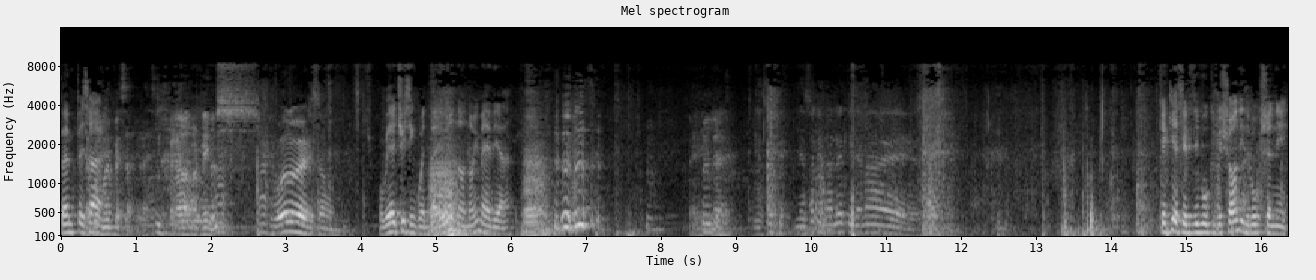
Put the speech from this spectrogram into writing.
Para empezar, Vamos a empezar, gracias. Perdón, por fin. Hubiera hecho y 51, no y media. Y eso, que, y eso que no le tiré nada de... ¿Qué quiere decir Zibuk Rishon y Zibuk Sheni?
